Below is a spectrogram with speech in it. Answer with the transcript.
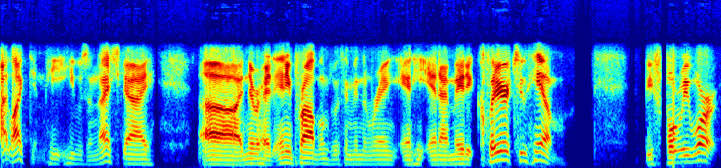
I liked him. He he was a nice guy. Uh, I never had any problems with him in the ring, and he and I made it clear to him before we worked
